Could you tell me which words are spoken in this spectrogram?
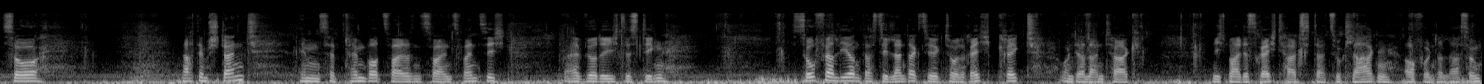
So, nach dem Stand im September 2022 würde ich das Ding so verlieren, dass die Landtagsdirektorin Recht kriegt und der Landtag nicht mal das Recht hat, da zu klagen auf Unterlassung.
